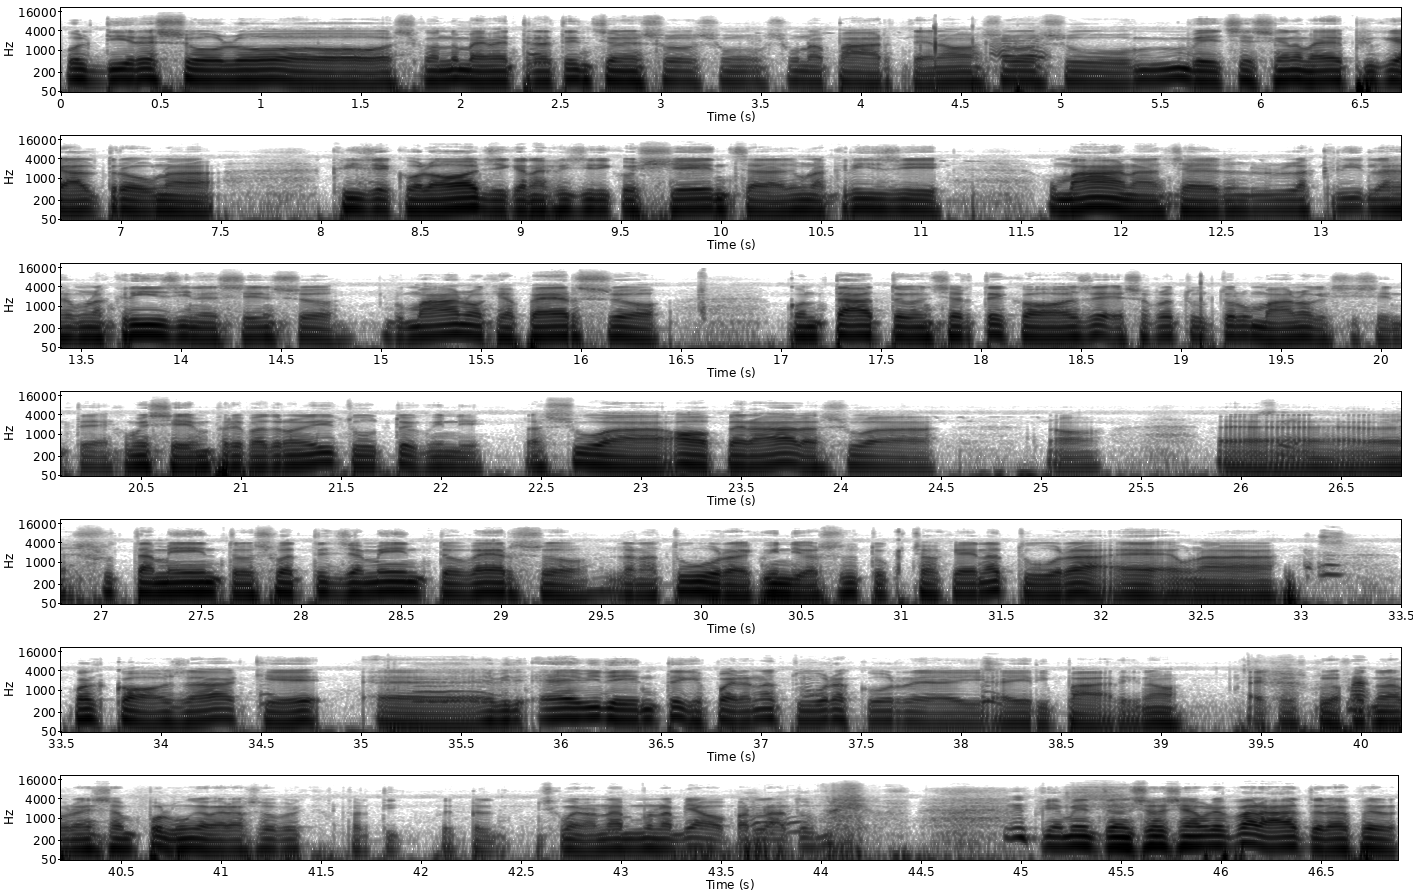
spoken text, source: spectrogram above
vuol dire solo, secondo me, mettere l'attenzione solo su, su una parte, no? Solo su, invece, secondo me, è più che altro una crisi ecologica, una crisi di coscienza, una crisi umana, cioè la la- una crisi nel senso l'umano che ha perso contatto con certe cose e soprattutto l'umano che si sente come sempre padrone di tutto e quindi la sua opera, la sua no, eh, sfruttamento, il suo atteggiamento verso la natura e quindi verso tutto ciò che è natura è una qualcosa che eh, è, evi- è evidente che poi la natura corre ai, ai ripari, no? Ecco, scusa, ho fatto una premessa un po' lunga, ma era solo per, farti- per- per- siccome non, non abbiamo parlato, ovviamente non ce lo siamo preparato, era per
